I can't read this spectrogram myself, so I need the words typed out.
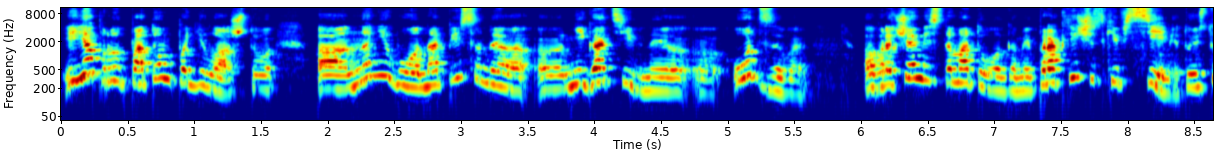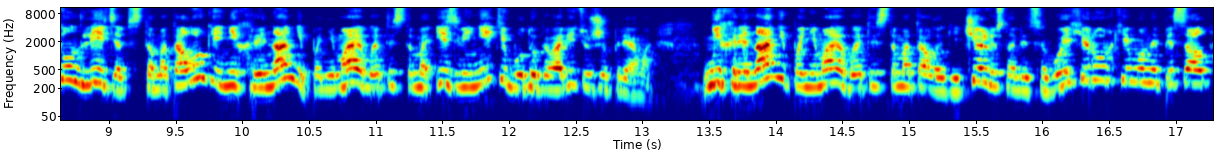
И я потом поняла, что а, на него написаны а, негативные а, отзывы врачами-стоматологами, практически всеми. То есть он лезет в стоматологию, ни хрена не понимая в этой стоматологии. Извините, буду говорить уже прямо. Ни хрена не понимая в этой стоматологии. Челюстно-лицевой хирург ему написал,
